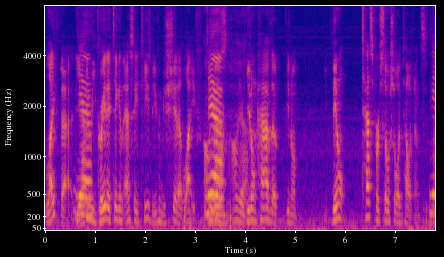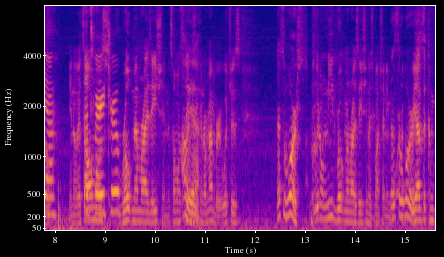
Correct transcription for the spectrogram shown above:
like that. You Yeah. can be great at taking the SATs, but you can be shit at life. Oh Yeah. yeah. Oh yeah. You don't have the, you know, they don't test for social intelligence. Yeah. You know, it's That's almost very true. rote memorization. It's almost Oh, things yeah. you can remember, which is That's the worst. we don't need rote memorization as much anymore. That's the worst. We have the com-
